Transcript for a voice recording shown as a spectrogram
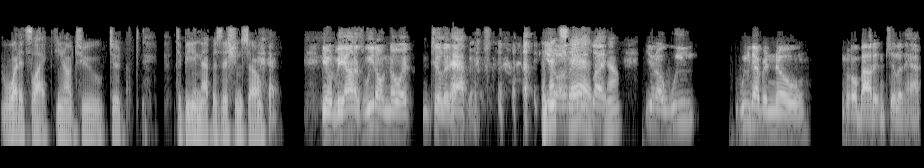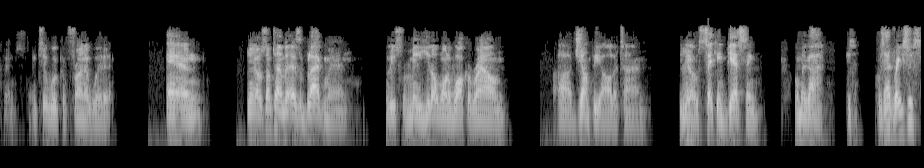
what it's like, you know, to to to be in that position. So, You know, to be honest, we don't know it until it happens. and you know what I mean? sad, It's like, you know. you know, we we never know know about it until it happens, until we're confronted with it. And you know, sometimes as a black man, at least for me, you don't want to walk around uh jumpy all the time. You know, second guessing. Oh my God, is was that racist?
